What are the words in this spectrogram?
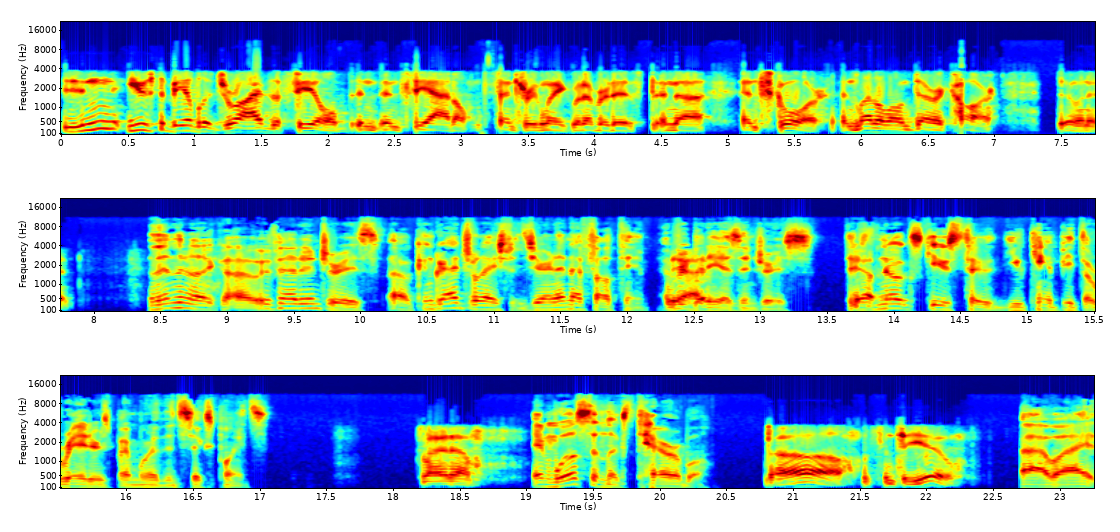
you didn't used to be able to drive the field in, in Seattle, CenturyLink, whatever it is, and uh, and score, and let alone Derek Carr doing it. And then they're like, "Oh, we've had injuries. Oh, congratulations, you're an NFL team. Everybody yeah. has injuries. There's yep. no excuse to you can't beat the Raiders by more than six points." I know. And Wilson looks terrible. Oh, listen to you. Uh, well, I,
